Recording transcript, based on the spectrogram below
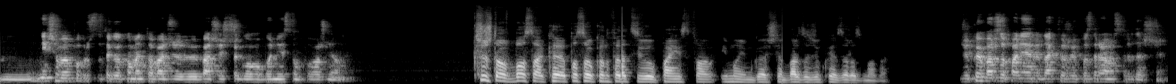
Mm, nie chciałbym po prostu tego komentować bardziej szczegółowo, bo nie jestem upoważniony. Krzysztof Bosak, poseł Konfederacji był Państwa i moim gościem. Bardzo dziękuję za rozmowę. Dziękuję bardzo panie redaktorze i pozdrawiam serdecznie.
